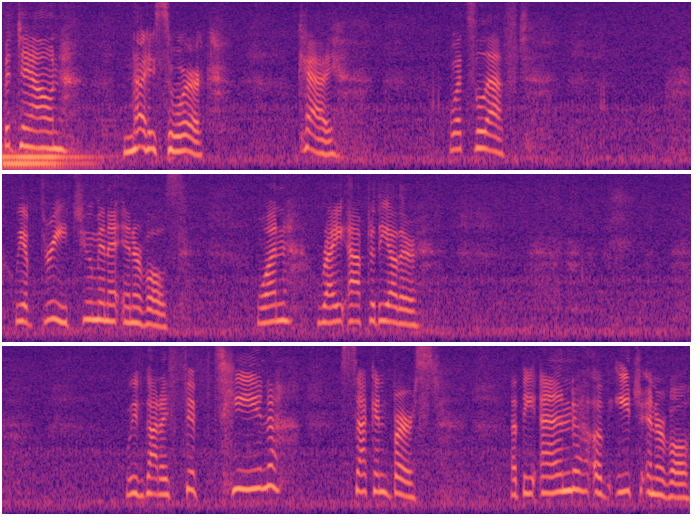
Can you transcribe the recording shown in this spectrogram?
Drop it down. Nice work. Okay, what's left? We have three two minute intervals, one right after the other. We've got a 15 second burst at the end of each interval.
